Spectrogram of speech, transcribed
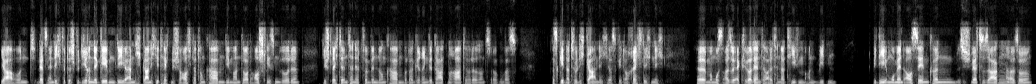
Ja, und letztendlich wird es Studierende geben, die eigentlich gar nicht die technische Ausstattung haben, die man dort ausschließen würde, die schlechte Internetverbindung haben oder geringe Datenrate oder sonst irgendwas. Das geht natürlich gar nicht, das geht auch rechtlich nicht. Äh, man muss also äquivalente Alternativen anbieten. Wie die im Moment aussehen können, ist schwer zu sagen. Also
